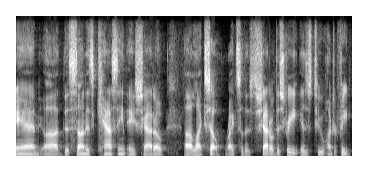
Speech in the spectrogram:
and uh, the sun is casting a shadow uh, like so, right? So the shadow of this tree is 200 feet.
